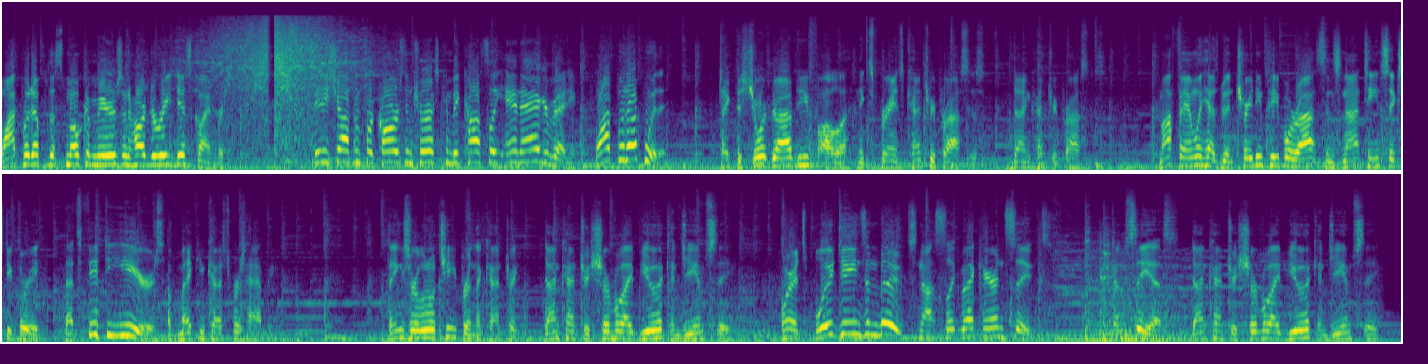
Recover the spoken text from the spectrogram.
Why put up with the smoke and mirrors and hard to read disclaimers? City shopping for cars and trucks can be costly and aggravating. Why put up with it? Take the short drive to Eufaula and experience country prices, Dunn country prices. My family has been treating people right since 1963. That's 50 years of making customers happy. Things are a little cheaper in the country. Dunn Country Chevrolet Buick and GMC. Where it's blue jeans and boots, not slick back hair and suits. Come see us, Dunn Country Chevrolet Buick and GMC.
